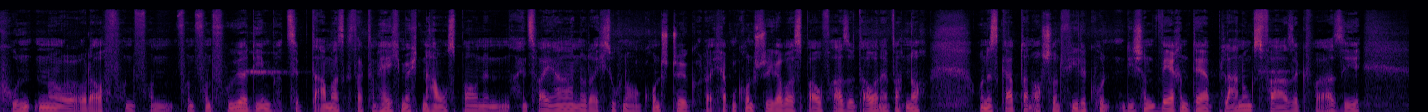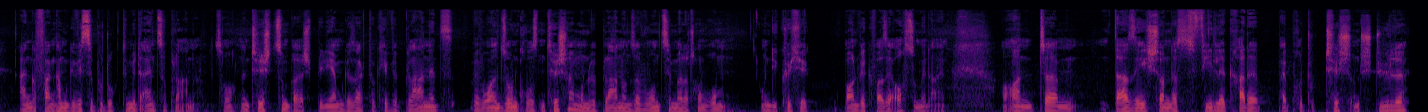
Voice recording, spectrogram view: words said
Kunden oder, auch von, von, von, von früher, die im Prinzip damals gesagt haben, hey, ich möchte ein Haus bauen in ein, zwei Jahren oder ich suche noch ein Grundstück oder ich habe ein Grundstück, aber das Bauphase dauert einfach noch. Und es gab dann auch schon viele Kunden, die schon während der Planungsphase quasi angefangen haben, gewisse Produkte mit einzuplanen. So einen Tisch zum Beispiel. Die haben gesagt, okay, wir planen jetzt, wir wollen so einen großen Tisch haben und wir planen unser Wohnzimmer darum rum. Und die Küche bauen wir quasi auch so mit ein. Und ähm, da sehe ich schon, dass viele gerade bei Produkt Tisch und Stühle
